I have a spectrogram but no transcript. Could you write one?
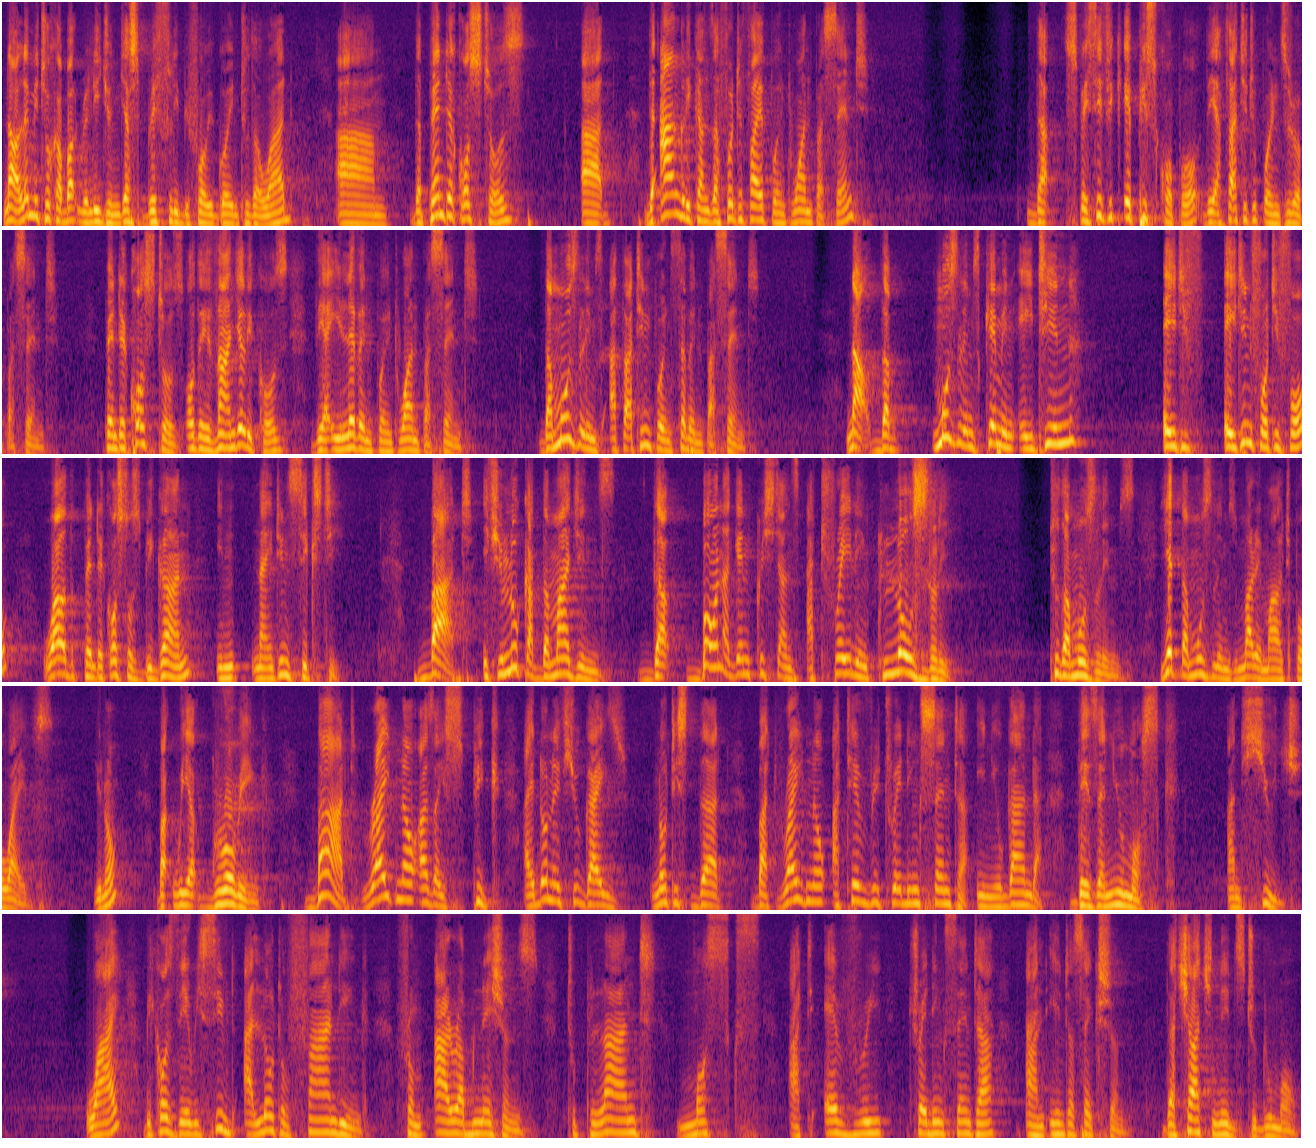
Now, let me talk about religion just briefly before we go into the word. Um, the Pentecostals, uh, the Anglicans are 45.1%. The specific Episcopal, they are 32.0%. Pentecostals or the Evangelicals, they are 11.1%. The Muslims are 13.7%. Now, the Muslims came in 18, 80 1844, while the Pentecostals began in 1960. But if you look at the margins, the born again Christians are trading closely to the Muslims. Yet the Muslims marry multiple wives, you know? But we are growing. But right now, as I speak, I don't know if you guys noticed that, but right now, at every trading center in Uganda, there's a new mosque and huge. Why? Because they received a lot of funding from Arab nations to plant mosques at every trading center and intersection. The church needs to do more.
